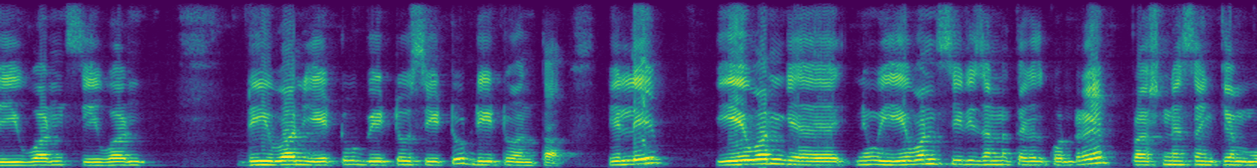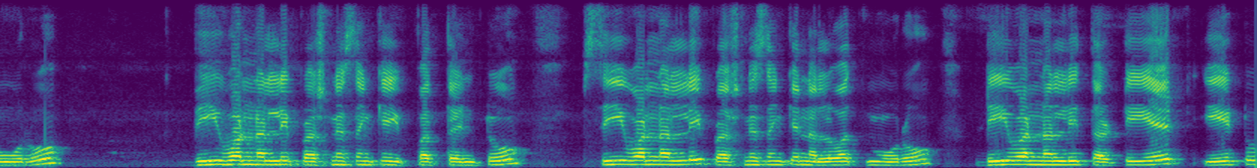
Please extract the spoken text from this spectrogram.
B one C one D one A two B two C two D two ಅಂತ. ಇಲ್ಲಿ ಎ ಒನ್ ನೀವು ಎ ಒನ್ ಸೀರೀಸ್ ಅನ್ನು ತೆಗೆದುಕೊಂಡ್ರೆ ಪ್ರಶ್ನೆ ಸಂಖ್ಯೆ ಮೂರು ಬಿ ಒನ್ನಲ್ಲಿ ಪ್ರಶ್ನೆ ಸಂಖ್ಯೆ ಇಪ್ಪತ್ತೆಂಟು ಸಿ ಒನ್ನಲ್ಲಿ ಪ್ರಶ್ನೆ ಸಂಖ್ಯೆ ನಲವತ್ತ್ಮೂರು ಡಿ ಒನ್ನಲ್ಲಿ ತರ್ಟಿ ಏಟ್ ಎ ಟು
